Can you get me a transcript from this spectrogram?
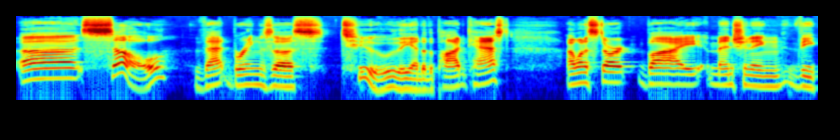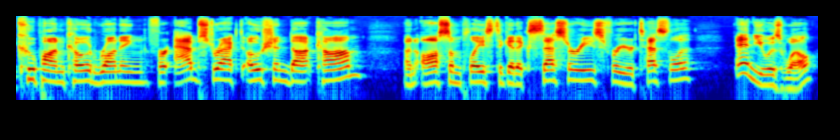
Uh, so that brings us to the end of the podcast. I want to start by mentioning the coupon code running for abstractocean.com, an awesome place to get accessories for your Tesla and you as well.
